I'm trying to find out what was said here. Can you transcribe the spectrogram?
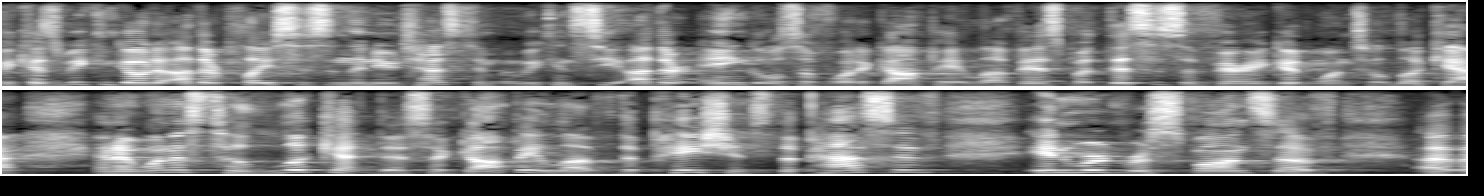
because we can go to other places in the New Testament, we can see other angles of what agape love is, but this is a very good one to look at. And I want us to look at this agape love, the patience, the passive inward response of, uh,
